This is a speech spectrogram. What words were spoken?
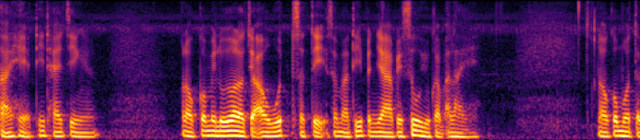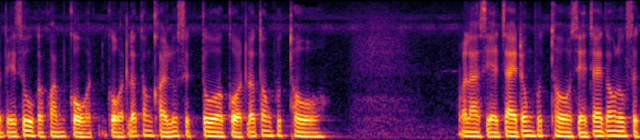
สาเหตุที่แท้จริง เราก็ไม่รู้ว่าเราจะเอาวุธสติสมาธิปัญญาไปสู้อยู่กับอะไร เราก็หมดแต่ไปสู้กับความโกรธ โกรธแล้วต้องคอยรู้สึกตัว โกรธแล้วต้องพุทโธ เวลาเสียใจต้องพุทโธ เสียใจต้องรู้สึก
